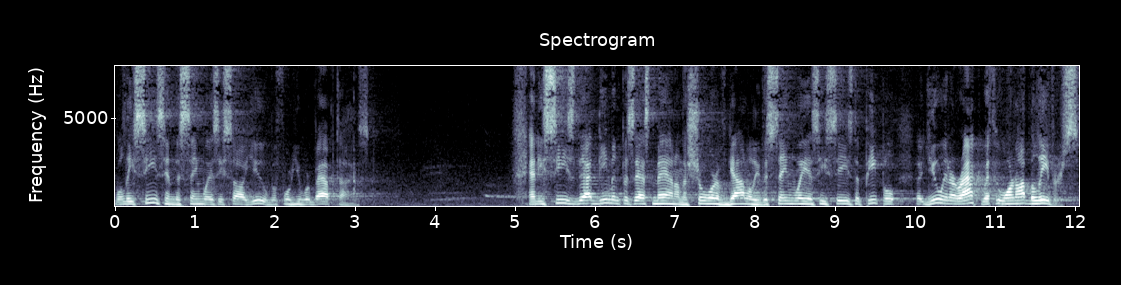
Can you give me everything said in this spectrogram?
Well, he sees him the same way as he saw you before you were baptized. And he sees that demon possessed man on the shore of Galilee the same way as he sees the people that you interact with who are not believers.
